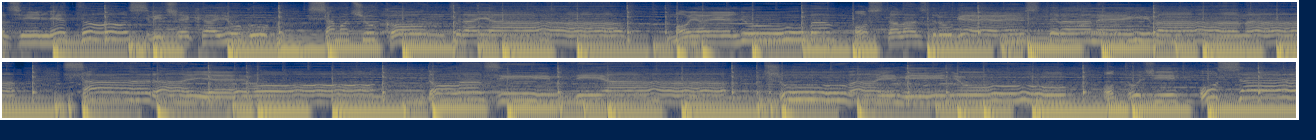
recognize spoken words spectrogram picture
Dolazi ljeto, svi čeka jugu, samo ću kontra ja. Moja je ljubav ostala s druge strane Ivana Sarajevo, dolazim ti ja. Čuvaj mi nju od tuđi usana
